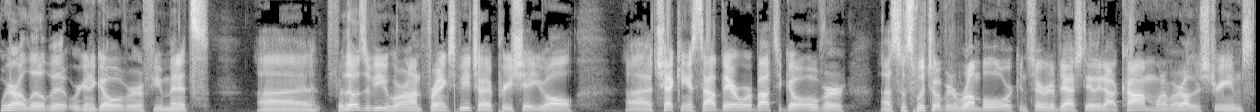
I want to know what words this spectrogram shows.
We are a little bit. We're going to go over a few minutes. Uh, for those of you who are on FrankSpeech, I appreciate you all uh, checking us out there. We're about to go over, uh, so switch over to Rumble or conservative-daily.com, one of our other streams.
